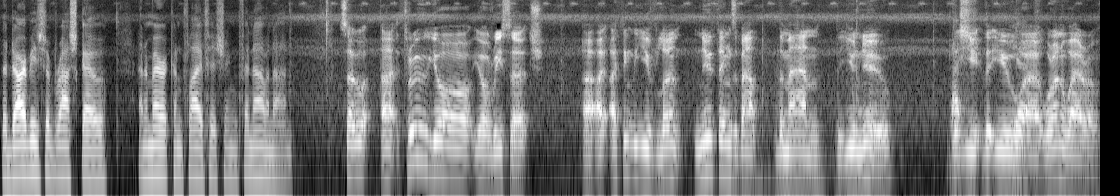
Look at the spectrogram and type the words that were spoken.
The Darbys of Roscoe, an American Fly Fishing Phenomenon. So uh, through your, your research, uh, I, I think that you've learned new things about the man that you knew that you that you yes. uh, were unaware of.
